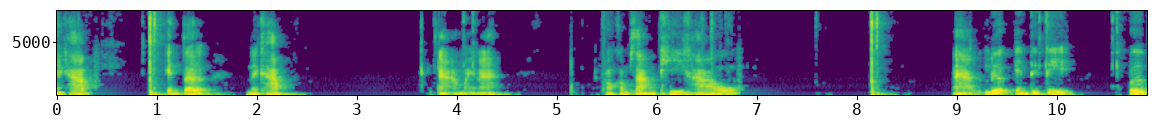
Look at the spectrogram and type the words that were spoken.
นะครับ enter นะครับ อะเอาใหม่นะเอาคำสั่งที่เขาอ่าเลือก entity ปุ๊บ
